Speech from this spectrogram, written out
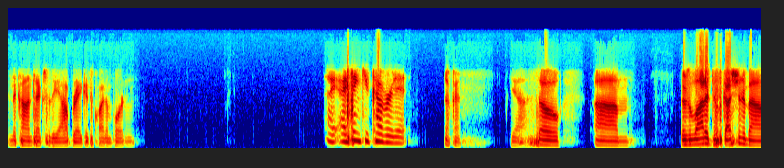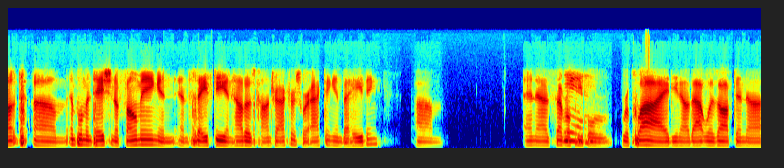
in the context of the outbreak, it's quite important. I, I think you covered it. Okay. Yeah. So um, there's a lot of discussion about um, implementation of foaming and, and safety and how those contractors were acting and behaving. Um, and as several Yeah. people replied, you know, that was often uh,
